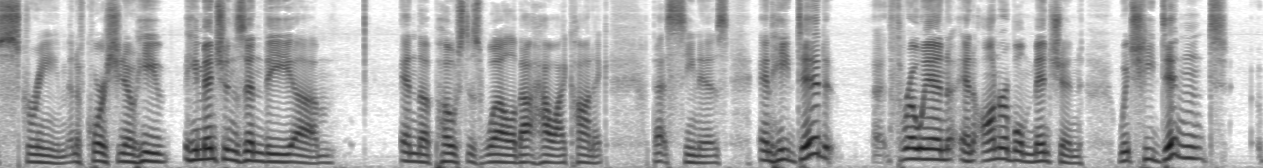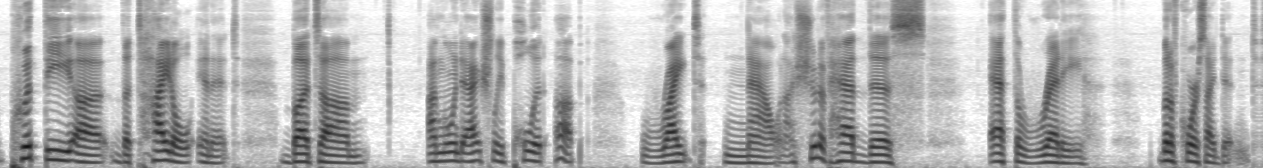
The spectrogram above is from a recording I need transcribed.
Scream, and of course, you know he he mentions in the um, in the post as well about how iconic that scene is, and he did uh, throw in an honorable mention, which he didn't put the uh, the title in it, but um, I'm going to actually pull it up right now, and I should have had this at the ready, but of course I didn't.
